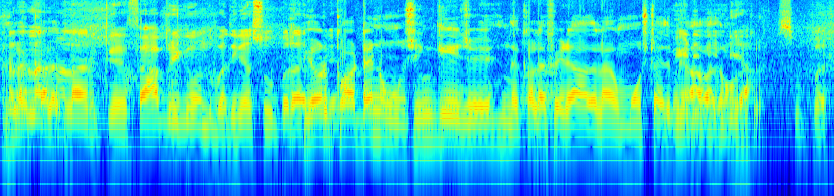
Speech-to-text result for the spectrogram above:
இதெல்லாம் நல்லா இருக்கு ஃபேப்ரிக்கும் வந்து பார்த்தீங்கன்னா சூப்பராக பியூர் காட்டன் உங்கள் சிங்கேஜ் இந்த கலர் ஃபேடா அதெல்லாம் மோஸ்ட்டாக எதுவுமே ஆகாது உங்களுக்கு. சூப்பர்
